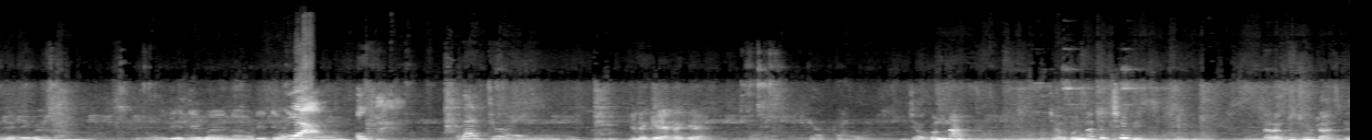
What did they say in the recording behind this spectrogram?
রেডি হয়ে নাও। রেডি হয়ে নাও রেডি হয়ে নাও। এটা কে এটা কে? জগন্নাথ। জগন্নাথের ছবি? তারা একটু চুলটা আসবে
